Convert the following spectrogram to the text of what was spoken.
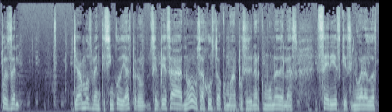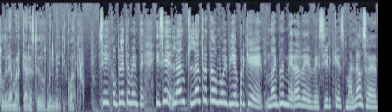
pues del, llevamos 25 días, pero se empieza, ¿no? O sea, justo a como a posicionar como una de las series que sin lugar a dudas podría marcar este 2024. Sí, completamente. Y sí, la han, la han tratado muy bien porque no hay manera de decir que es mala. O sea,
